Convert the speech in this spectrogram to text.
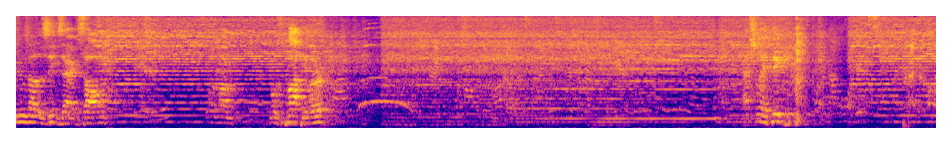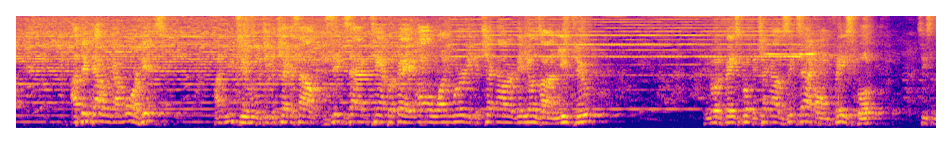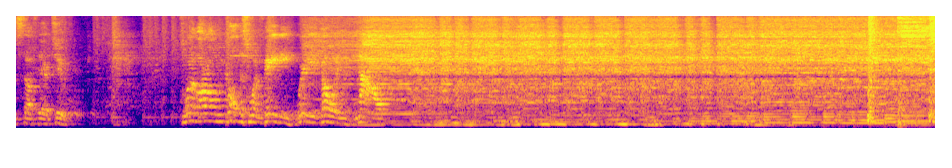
another zigzag song. One of our most popular. Actually, I think I think that one got more hits on YouTube, but you can check us out. Zigzag Tampa Bay, all one word. You can check out our videos on YouTube. You can go to Facebook and check out Zigzag on Facebook. See some stuff there too. One of our own. We call this one Baby. Where are you going now?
